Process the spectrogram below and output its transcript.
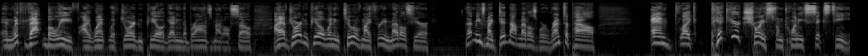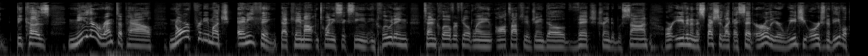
And with that belief, I went with Jordan Peele getting the bronze medal. So I have Jordan Peele winning two of my three medals here. That means my did not medals were Rent a Pal and like pick your choice from 2016 because neither Rent-A-Pal nor pretty much anything that came out in 2016, including 10 Cloverfield Lane, Autopsy of Jane Doe, Vitch, Train to Busan, or even and especially like I said earlier, Ouija Origin of Evil,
